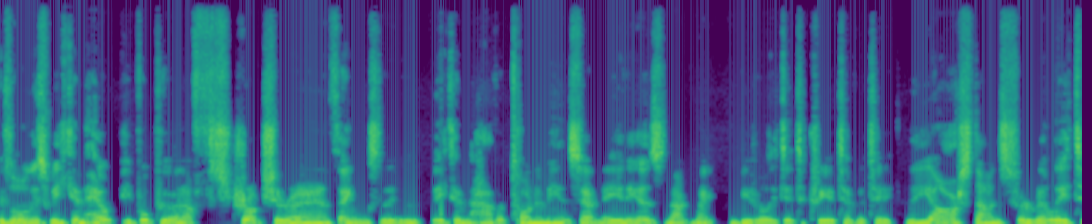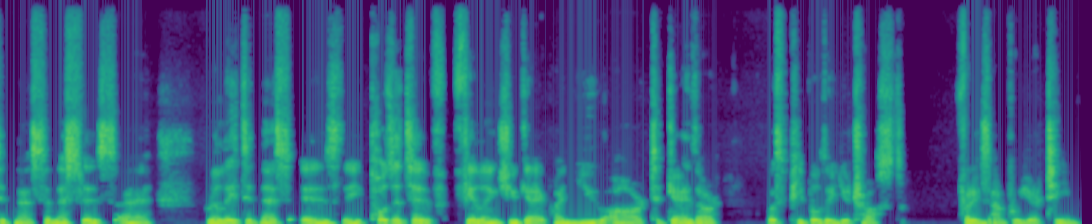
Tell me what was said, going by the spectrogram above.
As long as we can help people put enough structure around things, they can have autonomy in certain areas. And that might be related to creativity. The R stands for relatedness, and this is. Uh, relatedness is the positive feelings you get when you are together with people that you trust. For example, your team.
